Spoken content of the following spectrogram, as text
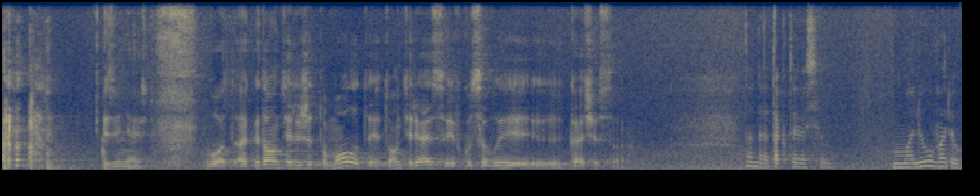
Извиняюсь. Вот. А когда он у тебя лежит помолотый, то он теряет свои вкусовые э, качества. Ну да, так-то я себе молю, варю.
